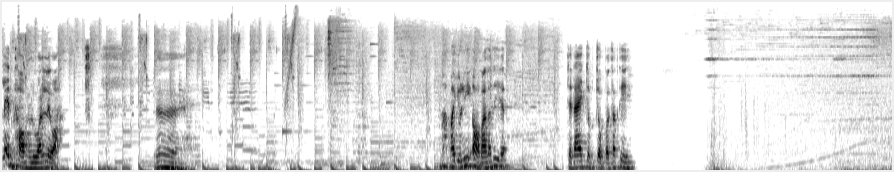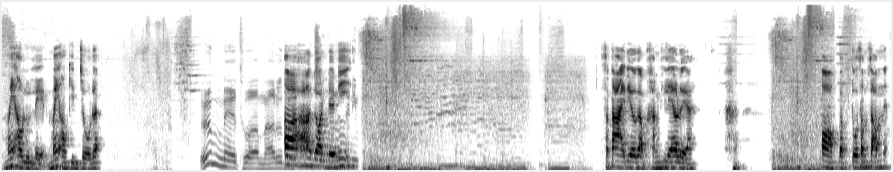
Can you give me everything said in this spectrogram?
เล่นทองล้วนเลยว่ะมามายูริออกมาสักทีเถอะจะได้จบจบกันสักที ไม่เอาหลุดเลนไม่เอากินโจด้วย 運命とはまるであードンデニสไตล์เดียวกับครั้งที่แล้วเลยอะ ออกแบบตัวซ้ำๆเนี่ย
